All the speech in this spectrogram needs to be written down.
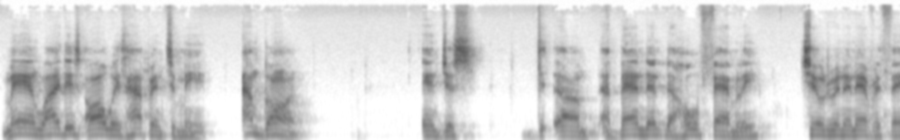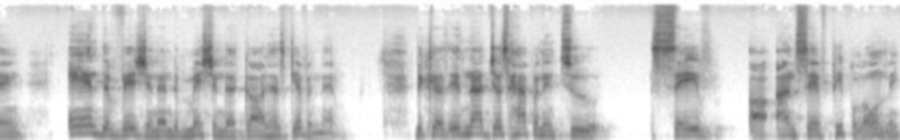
man, why this always happened to me? I'm gone. And just um, the whole family, children and everything, and the vision and the mission that God has given them. Because it's not just happening to save uh, unsaved people only.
